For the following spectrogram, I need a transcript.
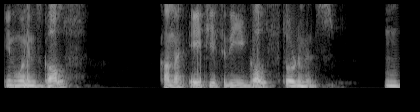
in women's golf, comma 83 golf tournaments. Hmm.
